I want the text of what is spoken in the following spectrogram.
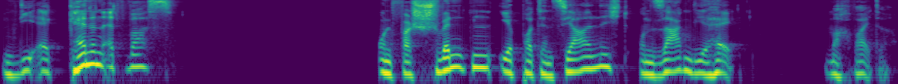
Die erkennen etwas und verschwenden ihr Potenzial nicht und sagen dir, hey, mach weiter.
